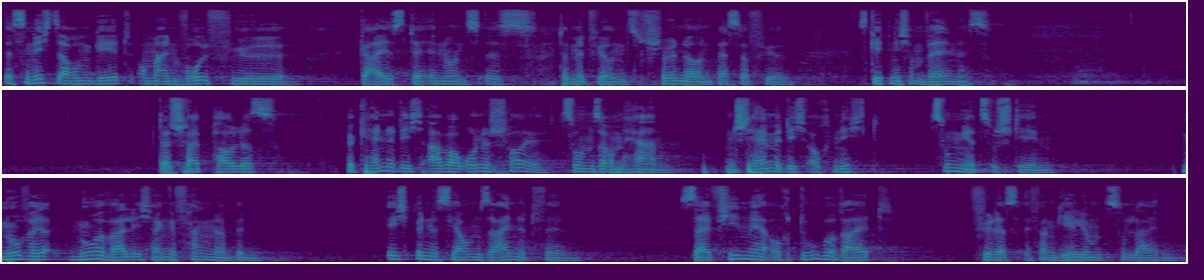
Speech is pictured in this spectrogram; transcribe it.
es nicht darum geht, um einen Wohlfühlgeist, der in uns ist, damit wir uns schöner und besser fühlen. Es geht nicht um Wellness. Da schreibt Paulus, bekenne dich aber ohne Scheu zu unserem Herrn und schäme dich auch nicht, zu mir zu stehen, nur weil, nur weil ich ein Gefangener bin. Ich bin es ja um seinetwillen. Sei vielmehr auch du bereit, für das Evangelium zu leiden.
